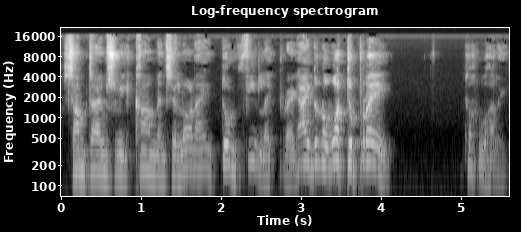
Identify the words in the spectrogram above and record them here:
Sometimes we come and say, Lord, I don't feel like praying. I don't know what to pray. Don't worry.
